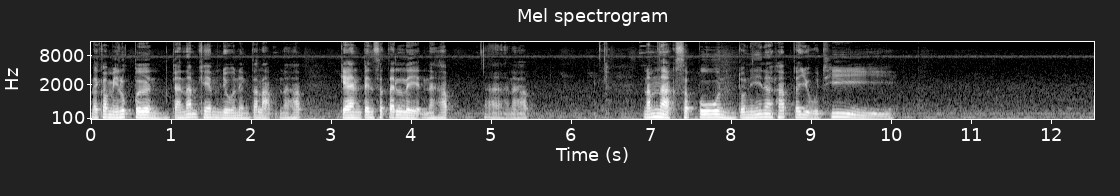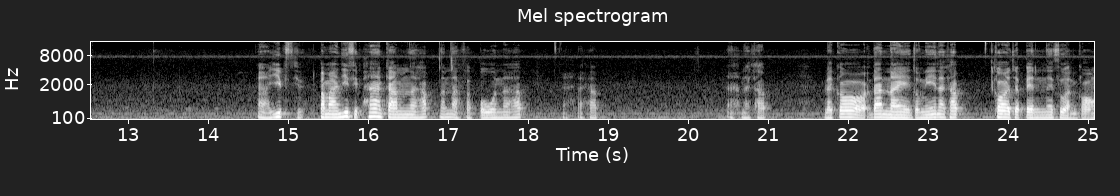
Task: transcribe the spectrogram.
แล้วก็มีลูกปืนการน้ำเค็มอยู่หนึ่งตลับนะครับ แกนเป็นสแตนเลสนะครับอ่านะครับ น้ำหนักสปูลตัวนี้นะครับจะอยู่ที่อ่ายี่สิบประมาณ 25 กรัมนะครับ น้ำหนักสปูลนะครับนะครับอะนะครับ แล้วก็ด้านในตรงนี้นะครับ ก็จะเป็นในส่วนของ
